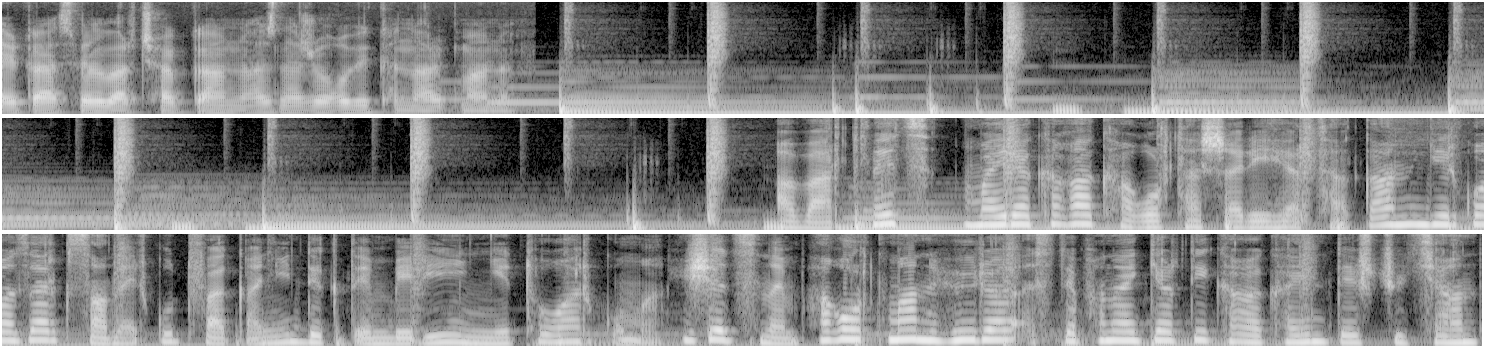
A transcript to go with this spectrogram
ներկայացվել վարչական հանձնաժողովի քննարկմանը։ ավարտվեց Մայրաքաղաք հաղորդաշարի հերթական 2022 թվականի դեկտեմբերի 9-ի թողարկումը։ Հիշեցնեմ, հաղորդման հյուրը Ստեփանակերտի քաղաքային տեսչության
